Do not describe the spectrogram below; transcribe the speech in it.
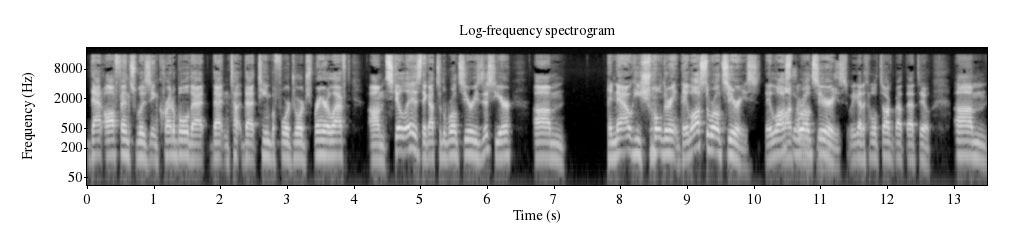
that offense was incredible. That that that team before George Springer left um, still is. They got to the World Series this year. Um, and now he's shouldering. They lost the World Series. They lost, lost the, World, World Series. Series. We got to. We'll talk about that too. Um,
